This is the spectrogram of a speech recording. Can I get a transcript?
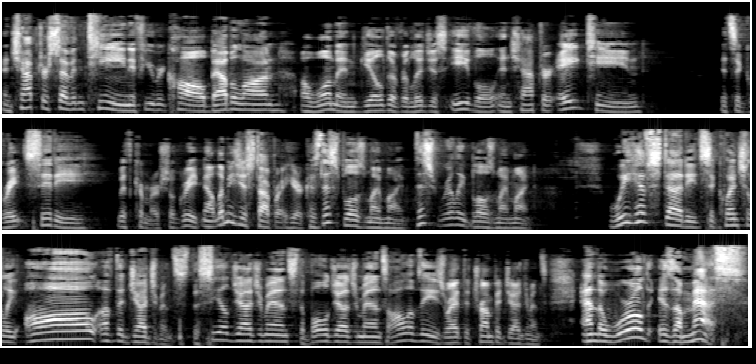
In chapter 17, if you recall, Babylon, a woman, guild of religious evil. In chapter 18, it's a great city with commercial greed. Now, let me just stop right here because this blows my mind. This really blows my mind. We have studied sequentially all of the judgments, the seal judgments, the bowl judgments, all of these, right? The trumpet judgments. And the world is a mess.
